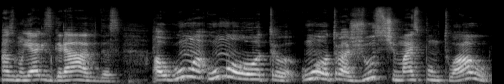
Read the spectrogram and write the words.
às mulheres grávidas, alguma uma ou outro, um ou outro ajuste mais pontual,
